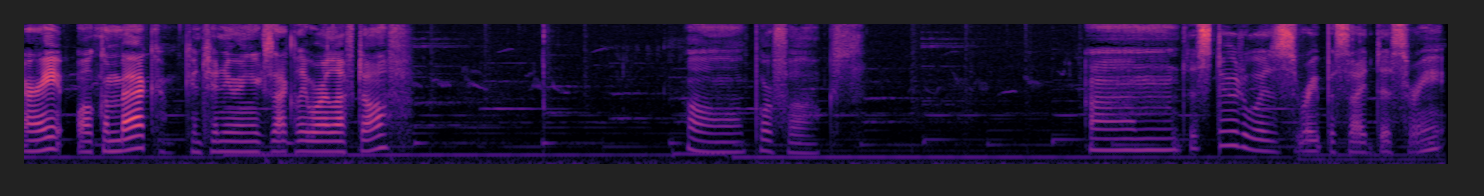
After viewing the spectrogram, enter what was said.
Alright, welcome back. Continuing exactly where I left off. Oh, poor fox. Um, this dude was right beside this, right?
